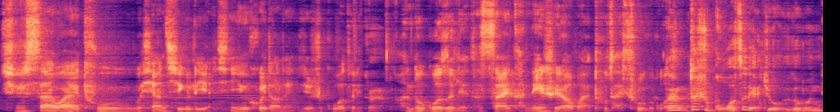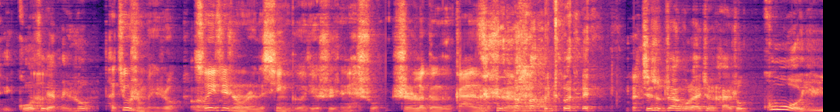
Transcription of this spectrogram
其实塞外凸，我想起一个脸型，又回到那个就是国字脸。对，很多国字脸，它腮肯定是要外凸才出个国字，但但是国字脸就有一个问题，国字脸没肉。他就是没肉，嗯所以这种人的性格就是人家说直了跟个杆子似 对。其实转过来就是还说过于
